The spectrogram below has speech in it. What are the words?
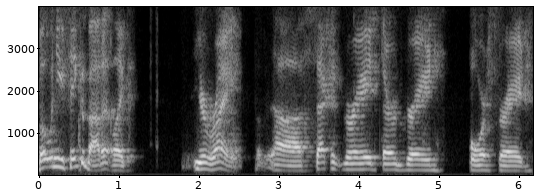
but when you think about it, like, you're right. Uh, second grade, third grade, fourth grade,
